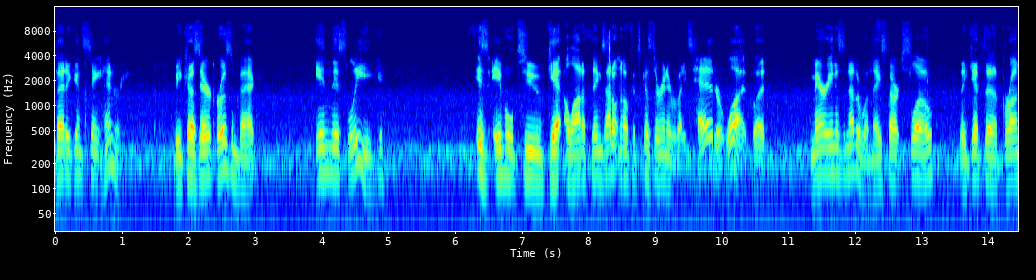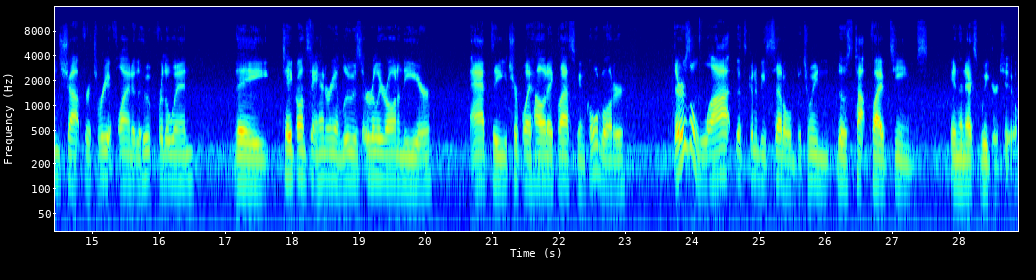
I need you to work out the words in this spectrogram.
bet against St. Henry because Eric Rosenbeck in this league is able to get a lot of things. I don't know if it's because they're in everybody's head or what, but Marion is another one. They start slow. They get the Bruns shot for three at flying to the hoop for the win. They take on St. Henry and lose earlier on in the year at the AAA Holiday Classic in Coldwater. There's a lot that's going to be settled between those top five teams in the next week or two.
